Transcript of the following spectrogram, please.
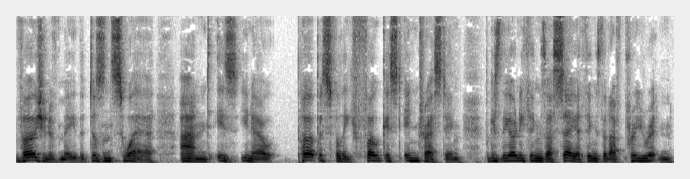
version of me that doesn't swear and is, you know, purposefully focused, interesting, because the only things I say are things that I've pre written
